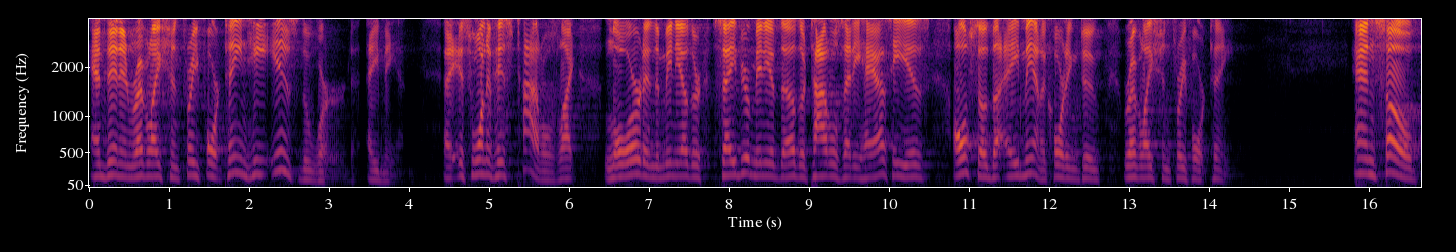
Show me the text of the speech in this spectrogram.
And then in Revelation 3.14, he is the word. Amen. Uh, it's one of his titles, like Lord and the many other Savior, many of the other titles that he has. He is also the Amen, according to Revelation 3.14. And so,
